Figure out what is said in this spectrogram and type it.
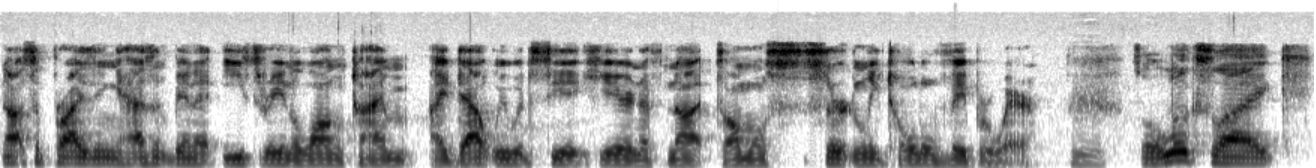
Not surprising, it hasn't been at E3 in a long time. I doubt we would see it here, and if not, it's almost certainly total vaporware. Mm. So it looks like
